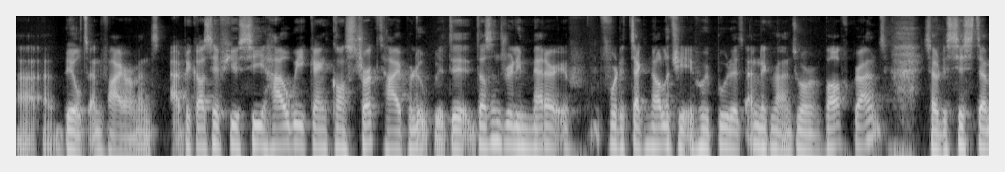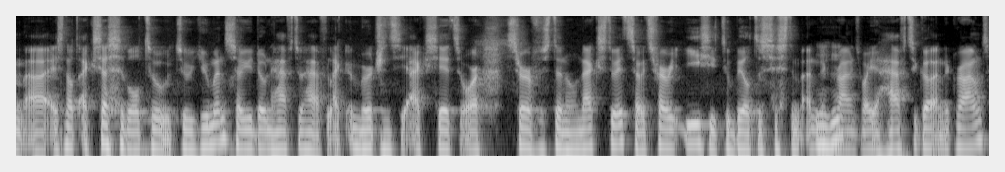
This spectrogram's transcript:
uh, built environment. Uh, because if you see how we can construct Hyperloop, it, it, doesn't really matter if for the technology if we put it underground or above ground. So the system is not accessible to to humans, so you don't have to have like emergency exits or service tunnel next to it. So it's very easy to build the system mm-hmm. underground mm-hmm. where you have to go underground.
